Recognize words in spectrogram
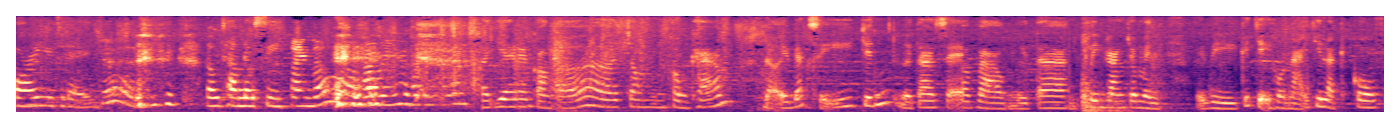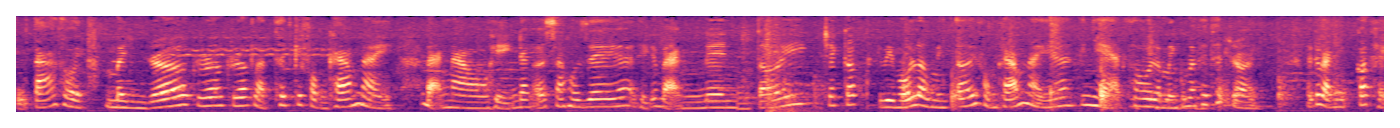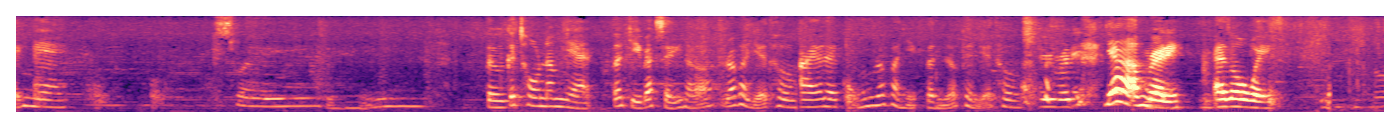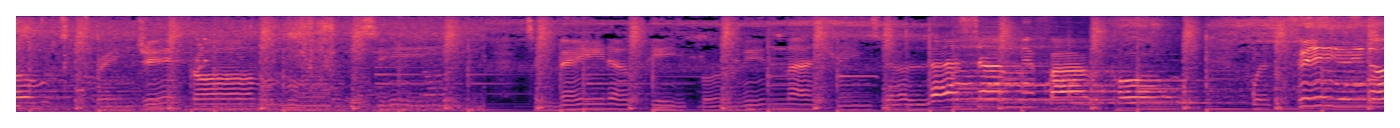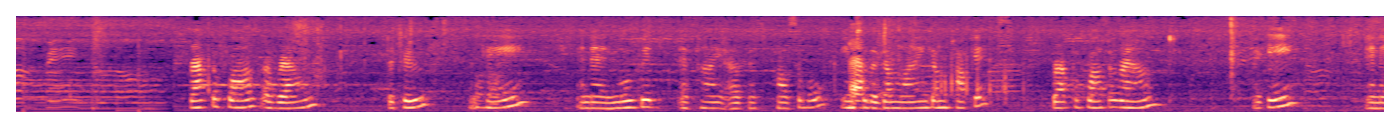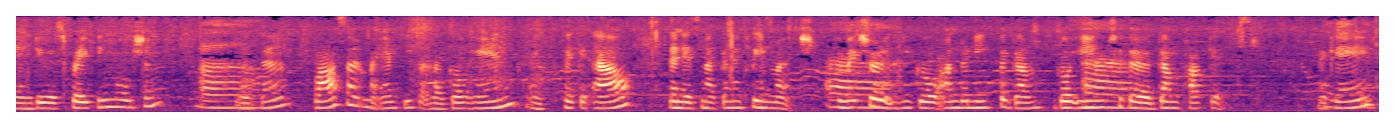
How are you today? Good. Long time no see I know. How are you? How are you? Ờ, Giang đang còn ở ờ, trong phòng khám đợi bác sĩ chính người ta sẽ vào người ta clean răng cho mình bởi vì cái chị hồi nãy chỉ là cái cô phụ tá thôi mình rất rất rất là thích cái phòng khám này bạn nào hiện đang ở San Jose á, thì các bạn nên tới check up vì mỗi lần mình tới phòng khám này á, cái nhạc thôi là mình cũng đã thấy thích rồi để các bạn có thể nghe Từ cái tone âm nhạc tới chị bác sĩ nữa rất là dễ thương ai ở đây cũng rất là nhiệt tình rất là dễ thương Are you ready? yeah I'm ready as always. Wrap the floss around the tooth, okay? And then move it as high up as possible into Ah. the gum line, gum pockets. Wrap the cloth around, okay? And then do a scraping motion à, like that. Floss á, mà em chỉ gọi là go in and take it out, then it's not gonna clean much. So make sure that you go underneath the gum, go into Ah. the gum pockets, okay?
